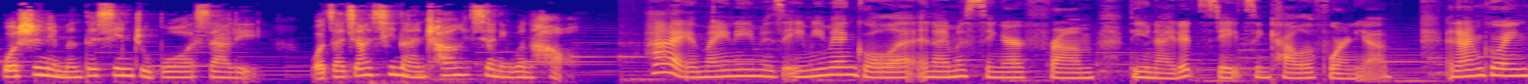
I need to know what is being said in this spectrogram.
我是你们的新主播 Sally，我在江西南昌向你问好。Hi, my name is Amy Mangola, and I'm a singer from the United States in California. And I'm going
